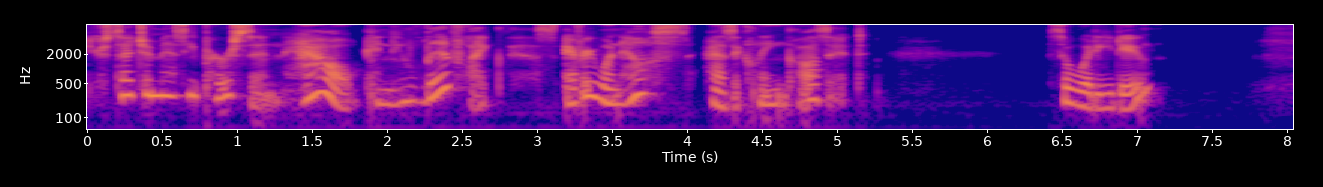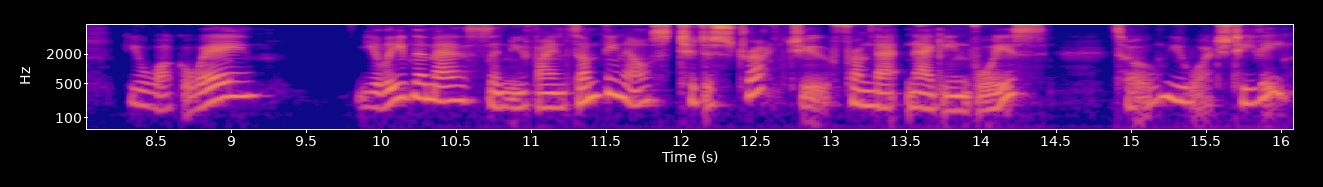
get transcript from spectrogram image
You're such a messy person. How can you live like this? Everyone else has a clean closet. So, what do you do? You walk away, you leave the mess, and you find something else to distract you from that nagging voice. So, you watch TV.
